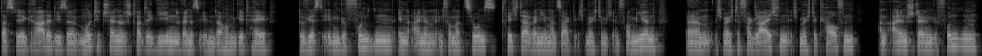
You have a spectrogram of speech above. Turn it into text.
dass wir gerade diese Multichannel-Strategien, wenn es eben darum geht, hey, du wirst eben gefunden in einem Informationstrichter, wenn jemand sagt, ich möchte mich informieren, ähm, ich möchte vergleichen, ich möchte kaufen, an allen Stellen gefunden.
